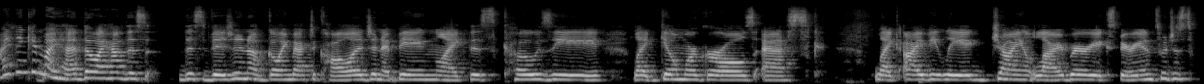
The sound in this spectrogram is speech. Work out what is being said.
I think in my head though, I have this this vision of going back to college and it being like this cozy, like Gilmore Girls esque, like Ivy League giant library experience, which is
